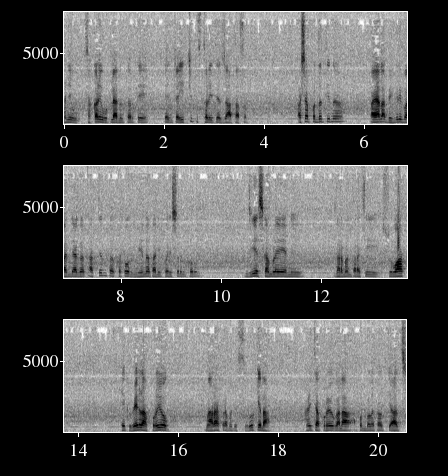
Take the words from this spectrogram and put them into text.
आणि सकाळी उठल्यानंतर ते त्यांच्या इच्छित स्थळी ते जात असत. अशा पद्धतीनं पायाला भिंगरी बांधल्यागत अत्यंत कठोर मेहनत आणि परिश्रम करून जी एस कांबळे यांनी धर्मांतराची सुरुवात एक वेगळा प्रयोग महाराष्ट्रामध्ये सुरू केला आणि त्या प्रयोगाला आपण बघत आहोत की आज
